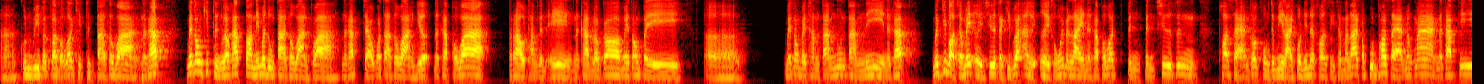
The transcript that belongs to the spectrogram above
อ่าคุณวีประกรณ์บอกว่าคิดถึงตาสว่างนะครับ ไม่ต้องคิดถึงแล้วครับ ตอนนี้มาดูตาสว่างกว่านะครับแจ๋วกว่าตาสว่างเยอะนะครับ เพราะว่าเราทำกันเองนะครับ แล้วก็ไม่ต้องไปไม่ต้องไปทำตามนู่นตามนี่นะครับ เมื่อกี้บอกจะไม่เอ่ยชื่อ แต่คิดว่าเอ่ยเอ่ยคงไม่เป็นไรนะครับ เพราะว่าเป็นเป็นชื่อซึ่งพ่อแสนก็คงจะมีหลายคนที่นครศรีธรรมราชขอบคุณพ่อแสนมากๆนะครับที่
